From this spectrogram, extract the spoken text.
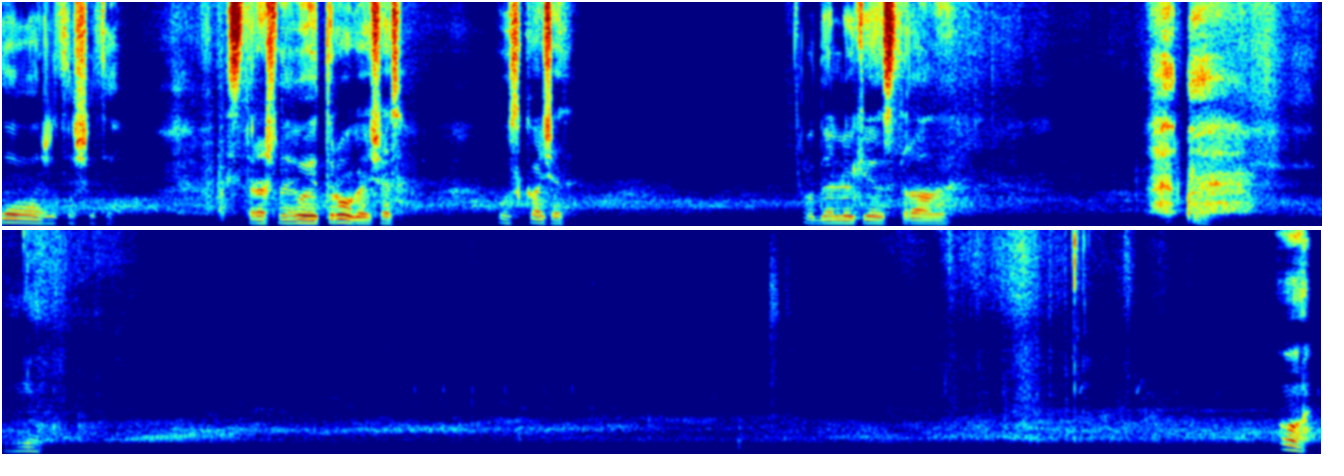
Да ты что-то. Страшно его и трогать сейчас. Ускачет в далекие страны. Ну. О,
